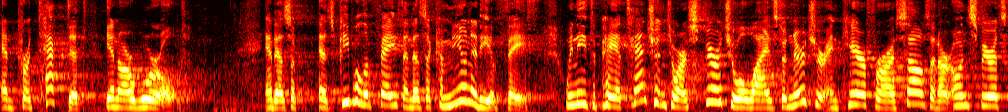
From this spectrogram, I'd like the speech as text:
and protect it in our world. And as, a, as people of faith and as a community of faith, we need to pay attention to our spiritual lives to nurture and care for ourselves and our own spirits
